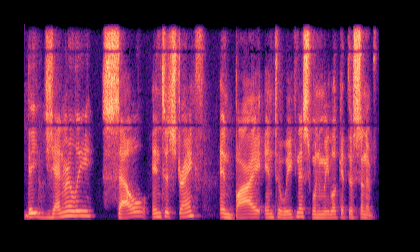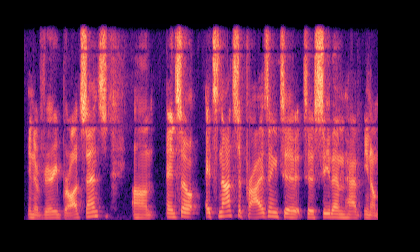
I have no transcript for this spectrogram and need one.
They generally sell into strength and buy into weakness when we look at this in a in a very broad sense. Um, and so it's not surprising to to see them have you know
